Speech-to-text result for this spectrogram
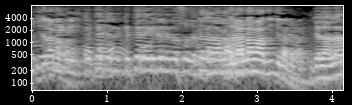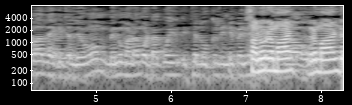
ਕਿੱਥੇ ਚੱਲ ਕਿੱਥੇ ਲੈ ਕੇ ਚੱਲੇ ਦੱਸੋ ਜਰਾ। ਜਲਾਲਾਬਾਦ। ਜੀ ਜਲਾਲਾਬਾਦ। ਜਲਾਲਾਬਾਦ ਲੈ ਕੇ ਚੱਲੇ ਹੋ। ਮੈਨੂੰ ਮਾੜਾ ਮੋਟਾ ਕੋਈ ਇੱਥੇ ਲੋਕਲ ਇੰਡੀਪੈਂਡੈਂਟ ਸਾਨੂੰ ਰਿਮਾਂਡ ਰਿਮਾਂਡ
